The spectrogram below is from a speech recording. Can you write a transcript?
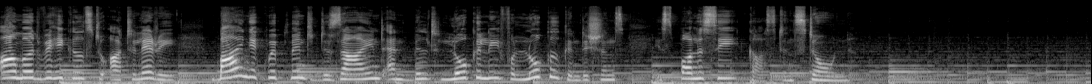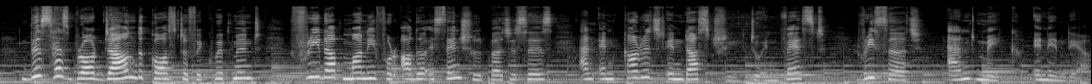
armored vehicles to artillery, buying equipment designed and built locally for local conditions is policy cast in stone. This has brought down the cost of equipment, freed up money for other essential purchases, and encouraged industry to invest, research, and make in India.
